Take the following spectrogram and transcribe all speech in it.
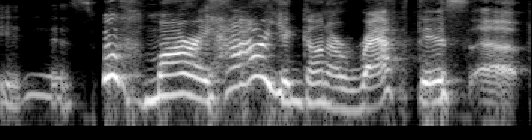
It is. Whew, Mari, how are you going to wrap this up?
